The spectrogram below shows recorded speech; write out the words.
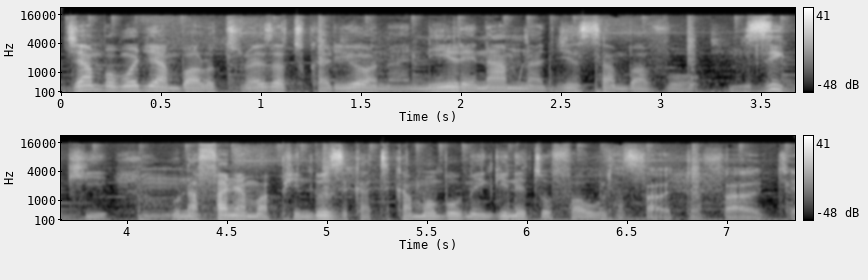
jambo moja ambalo tunaweza tukaliona ni ile namna jinsi ambavyo mziki mm. unafanya mapinduzi katika mambo mengine tofauti. Tofauti tofauti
